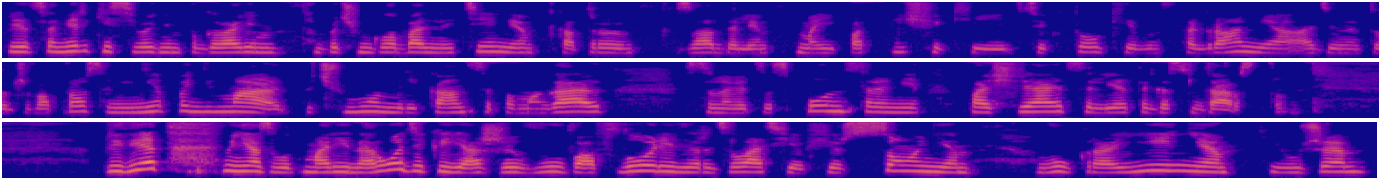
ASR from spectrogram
Привет с Америки. Сегодня поговорим об очень глобальной теме, которую задали мои подписчики в ТикТоке, в Инстаграме. Один и тот же вопрос. Они не понимают, почему американцы помогают, становятся спонсорами, поощряется ли это государством. Привет, меня зовут Марина Родик, и я живу во Флориде. Родилась я в Херсоне, в Украине, и уже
